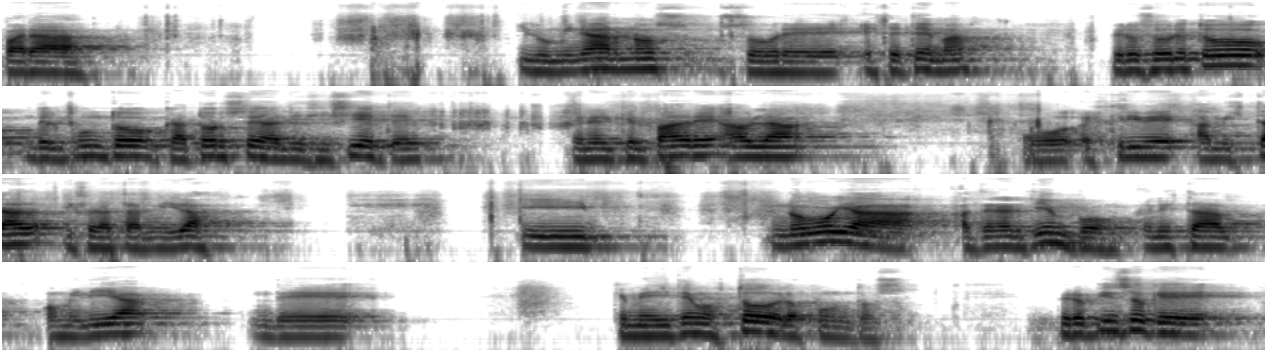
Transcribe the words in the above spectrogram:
para iluminarnos sobre este tema, pero sobre todo del punto 14 al 17, en el que el Padre habla o escribe amistad y fraternidad. Y no voy a, tener tiempo en esta homilía de que meditemos todos los puntos, pero pienso que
